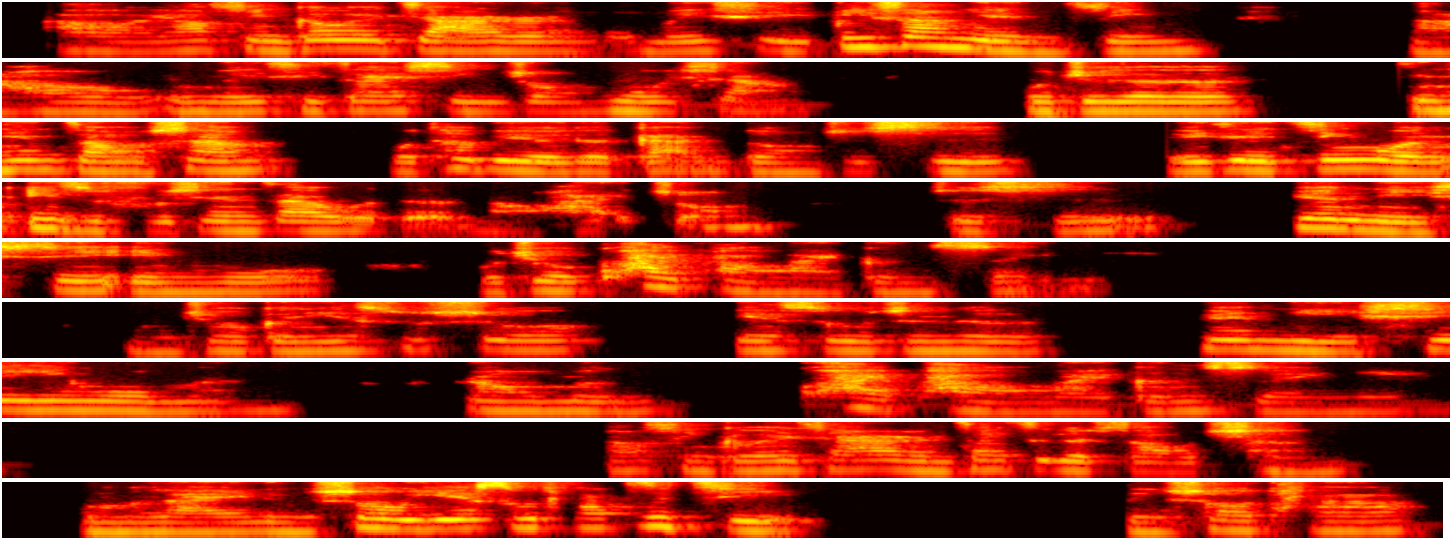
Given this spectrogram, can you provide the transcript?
好，邀请各位家人，我们一起闭上眼睛，然后我们一起在心中默想。我觉得今天早上我特别有一个感动，就是有一节经文一直浮现在我的脑海中，就是愿你吸引我。我就快跑来跟随你，我们就跟耶稣说：“耶稣，真的愿你吸引我们，让我们快跑来跟随你。”邀请各位家人，在这个早晨，我们来领受耶稣他自己，领受他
